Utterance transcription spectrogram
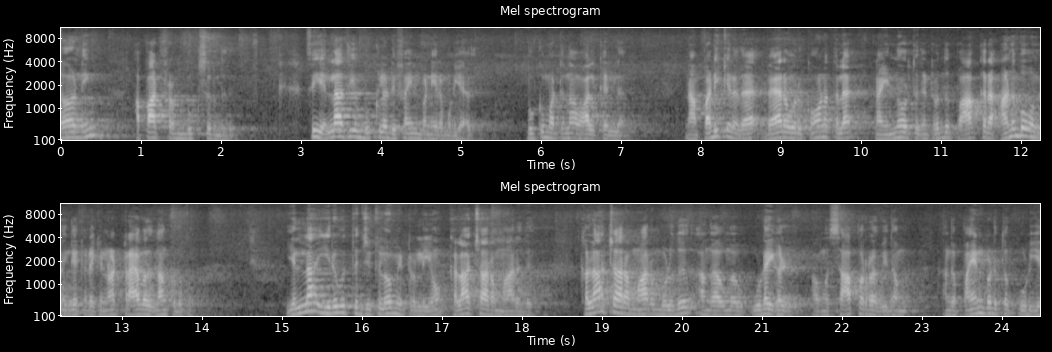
learning apart from books இருந்தது. சரி எல்லாத்தையும் புக்கில் டிஃபைன் பண்ணிட முடியாது. புக்கு மட்டும்தான் வாழ்க்கை இல்லை. நான் படிக்கிறத வேறு ஒரு கோணத்தில் நான் இன்னொருத்துக்கிட்டேருந்து பார்க்குற அனுபவம் எங்கே கிடைக்கும்னா ட்ராவல் தான் கொடுக்கும். எல்லா இருபத்தஞ்சி கிலோமீட்டர்லேயும் கலாச்சாரம் மாறுது. கலாச்சாரம் மாறும் பொழுது அங்கே அவங்க உடைகள் அவங்க சாப்பிட்ற விதம் அங்கே பயன்படுத்தக்கூடிய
